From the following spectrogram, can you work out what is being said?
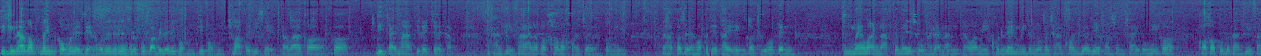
จริงๆแล้วก็ไม่คงไม่เป็นเสียหรอกว่าเรื่องเรื่องฟุตบอลเป็นเรื่องที่ผมที่ผมชอบเป็นพิเศษ แต่ว่าก็ก็ดีใจมากที่ได้เจอกับประธานฟีฟ่าแล้วก็เขามาขอเจอตรงนี้ นะครับก็แสดงว่าประเทศไทยเองก็ถือว่าเป็นถึงแม้ว่าอันดับจะไม่ได้สูงขนาดนั้น แต่ว่ามีคนเล่นมีจำนวนประชากรเยอะที่ให้ความสนใจ ตรงนี้ก็ขอขอบคุณประธานฟีฟ่า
